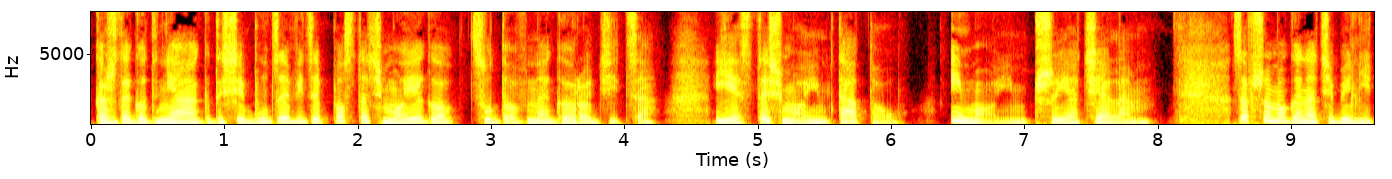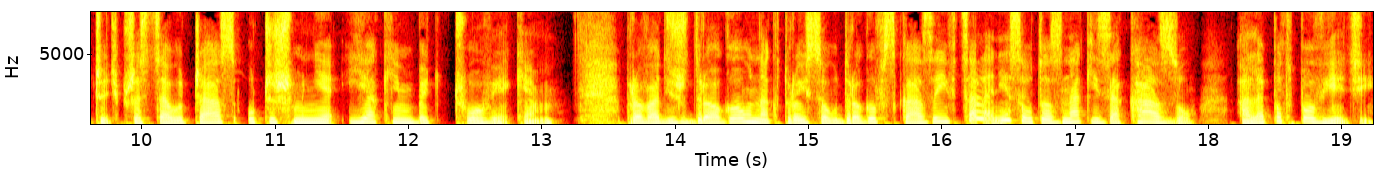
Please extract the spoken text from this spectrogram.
Każdego dnia, gdy się budzę, widzę postać mojego cudownego rodzica. Jesteś moim tatą i moim przyjacielem. Zawsze mogę na ciebie liczyć przez cały czas, uczysz mnie, jakim być człowiekiem. Prowadzisz drogą, na której są drogowskazy i wcale nie są to znaki zakazu, ale podpowiedzi,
